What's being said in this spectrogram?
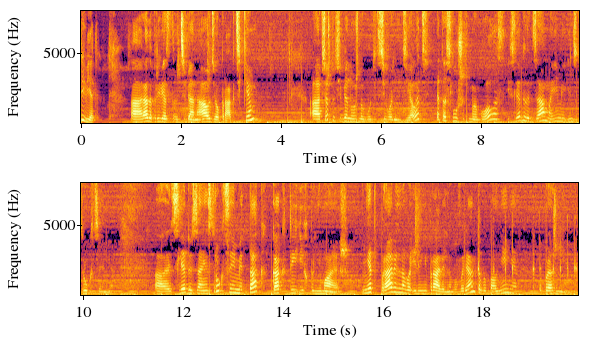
Привет! А, рада приветствовать тебя на аудиопрактике. А, Все, что тебе нужно будет сегодня делать, это слушать мой голос и следовать за моими инструкциями. А, следуй за инструкциями так, как ты их понимаешь. Нет правильного или неправильного варианта выполнения упражнений.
